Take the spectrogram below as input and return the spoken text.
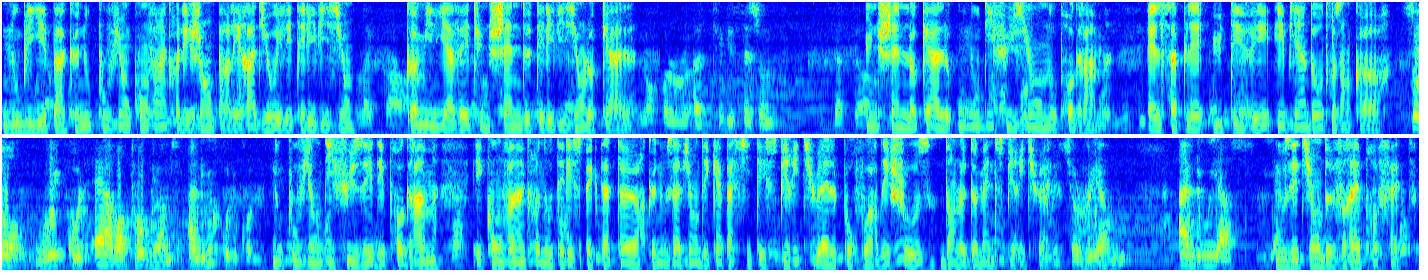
n'oubliez pas que nous pouvions convaincre les gens par les radios et les télévisions, comme il y avait une chaîne de télévision locale, une chaîne locale où nous diffusions nos programmes. Elle s'appelait UTV et bien d'autres encore. Nous pouvions diffuser des programmes et convaincre nos téléspectateurs que nous avions des capacités spirituelles pour voir des choses dans le domaine spirituel. Nous étions de vrais prophètes.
